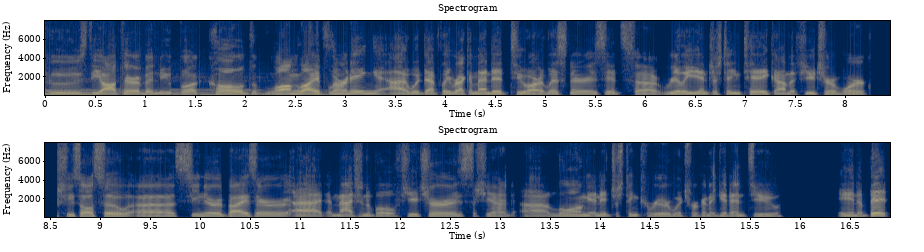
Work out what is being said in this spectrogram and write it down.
who's the author of a new book called Long Life Learning. I would definitely recommend it to our listeners. It's a really interesting take on the future of work. She's also a senior advisor at Imaginable Futures. She had a long and interesting career, which we're going to get into in a bit.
